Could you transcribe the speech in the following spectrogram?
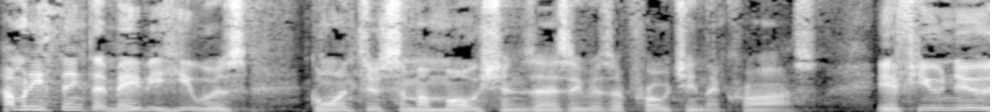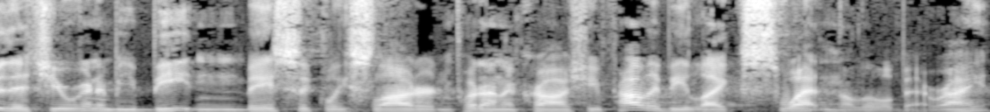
How many think that maybe he was going through some emotions as he was approaching the cross? If you knew that you were going to be beaten, basically slaughtered, and put on a cross, you'd probably be like sweating a little bit, right?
